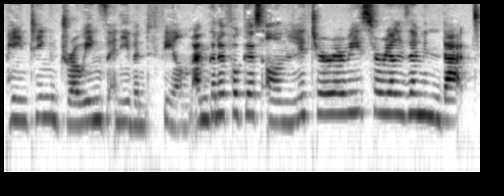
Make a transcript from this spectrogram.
painting, drawings, and even film. I'm gonna focus on literary surrealism in that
